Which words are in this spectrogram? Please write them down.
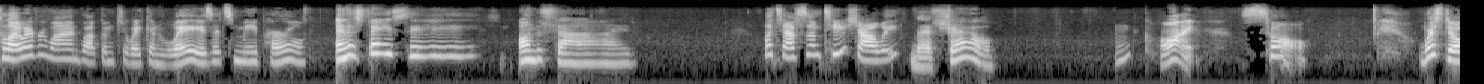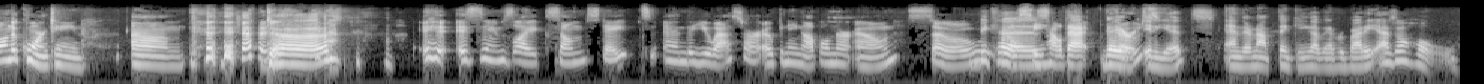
Hello, everyone. Welcome to Waken Ways. It's me, Pearl. And it's Stacy on the side. Let's have some tea, shall we? Let's shall. Okay. So, we're still in the quarantine. Um, Duh. it, it seems like some states in the U.S. are opening up on their own. So, Because we'll see how that They are idiots and they're not thinking of everybody as a whole.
